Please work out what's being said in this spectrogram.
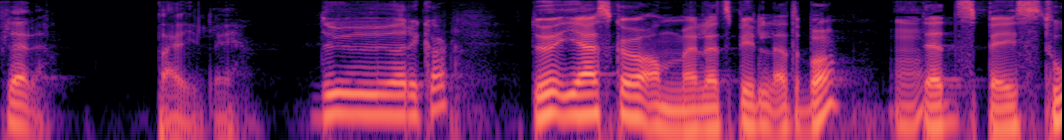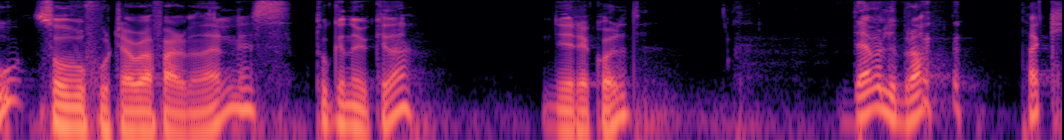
Flere. Deilig. Du, Rikard? Du, jeg skal jo anmelde et spill etterpå. Mm. Dead Space 2. Så du hvor fort jeg ble ferdig med det? Nils? Tok en uke, det. Ny rekord. Det er veldig bra. Takk.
